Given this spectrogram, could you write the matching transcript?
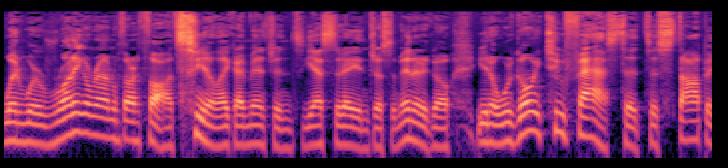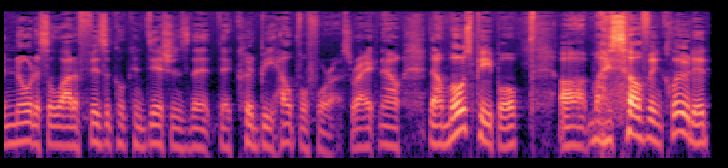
when we're running around with our thoughts, you know, like I mentioned yesterday and just a minute ago, you know, we're going too fast to, to stop and notice a lot of physical conditions that, that could be helpful for us, right? Now, now most people, uh, myself included,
